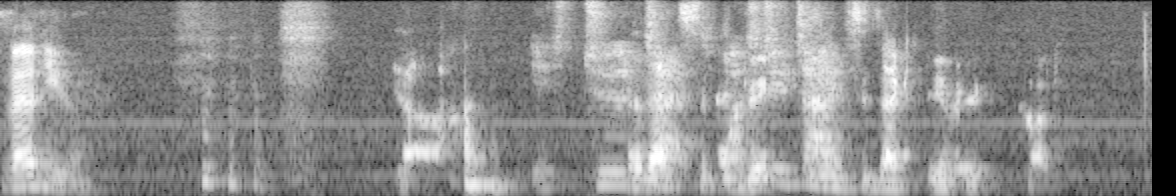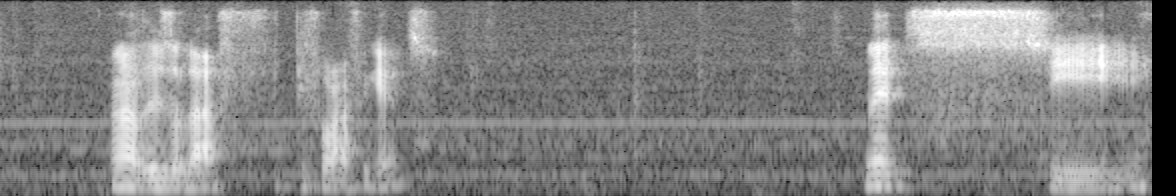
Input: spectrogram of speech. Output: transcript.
Value. Yeah. It's two So that's times. that What's great two presence times? is actually a very good card. And I'll lose a life before I forget. Let's see.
